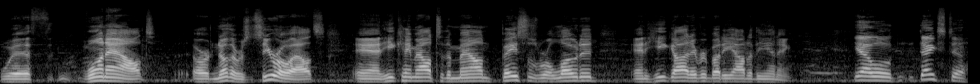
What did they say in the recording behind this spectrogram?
with one out, or no, there was zero outs, and he came out to the mound. Bases were loaded, and he got everybody out of the inning. Yeah, well, thanks to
